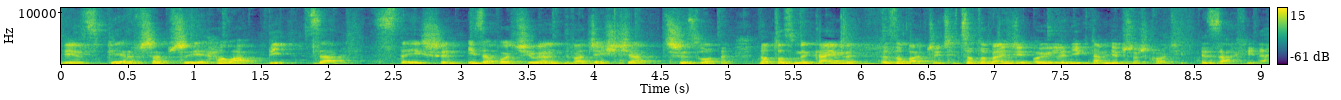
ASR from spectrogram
więc pierwsza przyjechała Pizza Station i zapłaciłem 23 zł. No to zmykajmy, zobaczyć co to będzie, o ile nikt nam nie przeszkodzi. Za chwilę.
